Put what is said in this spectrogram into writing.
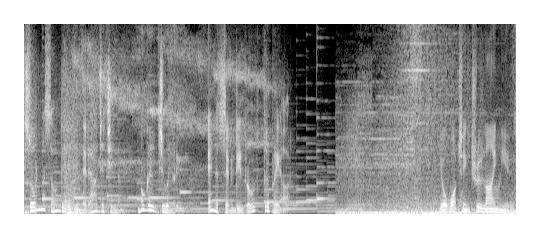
സ്വർണ്ണ സൗന്ദര്യത്തിന്റെ രാജചിഹ്നം Mughal jewellery N S seventeen road Triprayar You're watching True Line News.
